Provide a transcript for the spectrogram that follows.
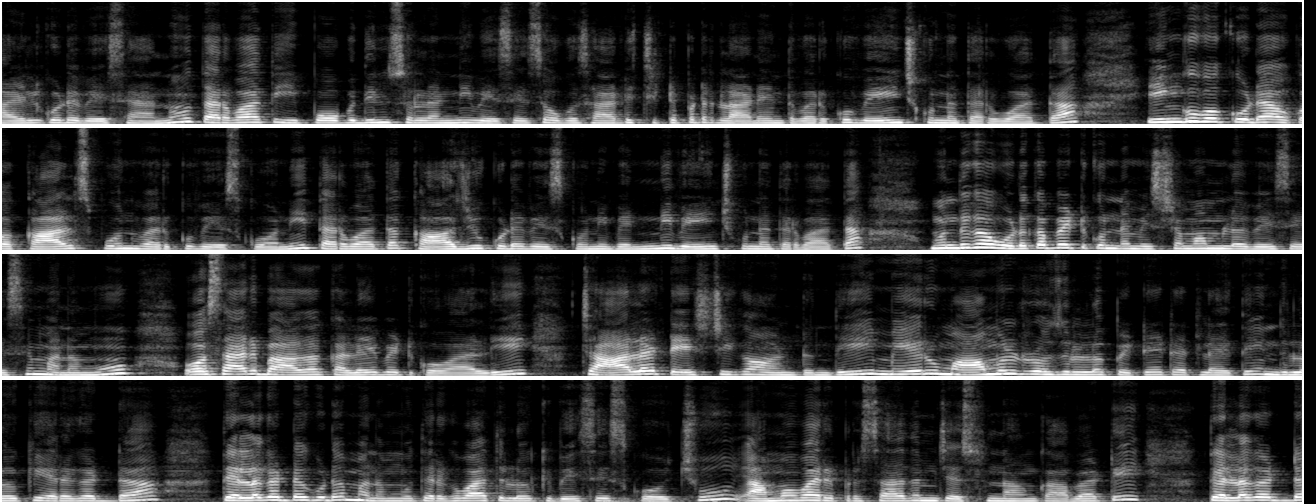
ఆయిల్ కూడా వేశాను. తర్వాత ఈ పోపు దినుసులన్నీ వేసేసి ఒకసారి చిట్టపటలాడేంత వరకు వేయించుకున్న తర్వాత ఇంగువ కూడా ఒక కాల్ స్పూన్ వరకు వేసుకొని తర్వాత కాజు కూడా వేసుకొని ఇవన్నీ వేయించుకున్న తర్వాత ముందుగా ఉడకబెట్టుకున్న మిశ్రమంలో వేసేసి మనము ఓసారి బాగా కలయబెట్టుకోవాలి. చాలా టేస్టీగా ఉంటుంది. మీరు మామూలు రోజుల్లో పెట్టేటట్లయితే ఇందులోకి ఎర్రగడ్డ తెల్లగడ్డ కూడా మనము తిరగబాతులోకి వేసేసుకోవచ్చు. అమ్మవారి ప్రసాదం చేస్తున్నాం కాబట్టి తెల్లగడ్డ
